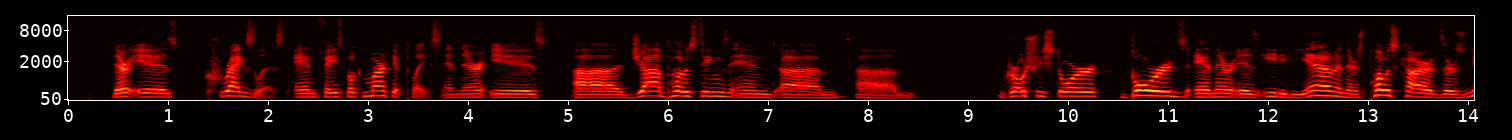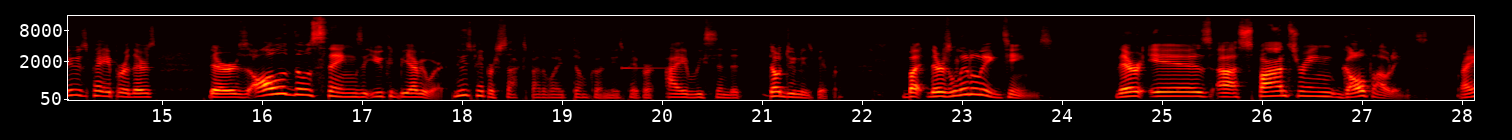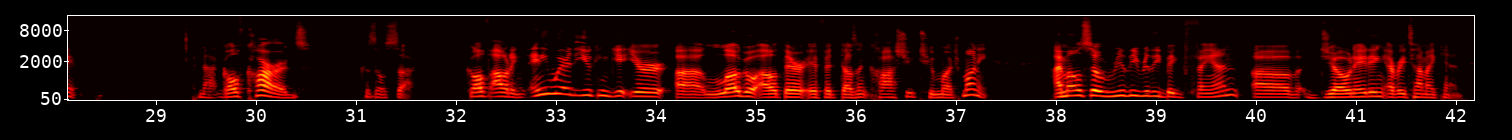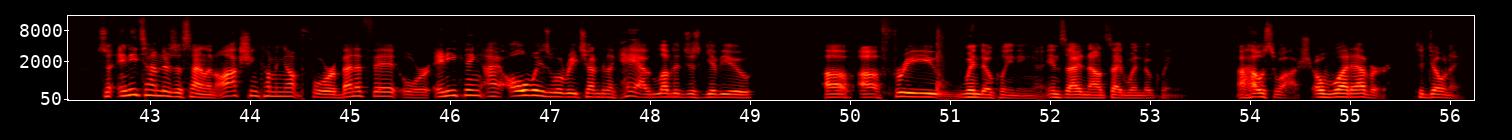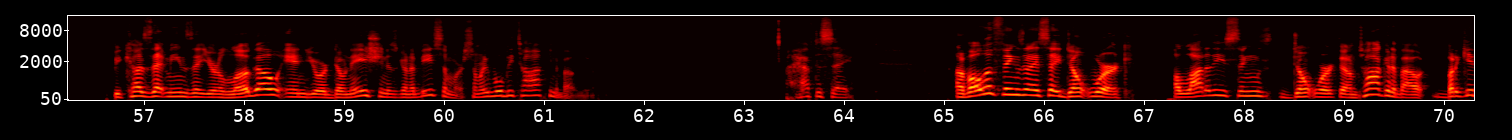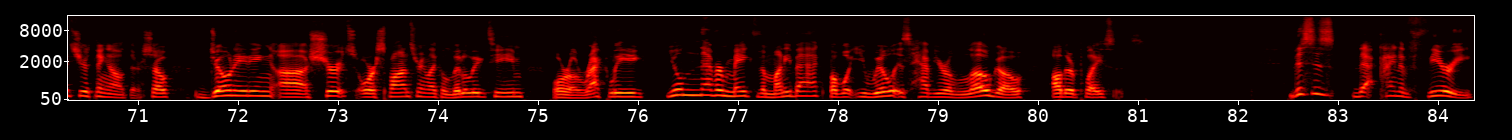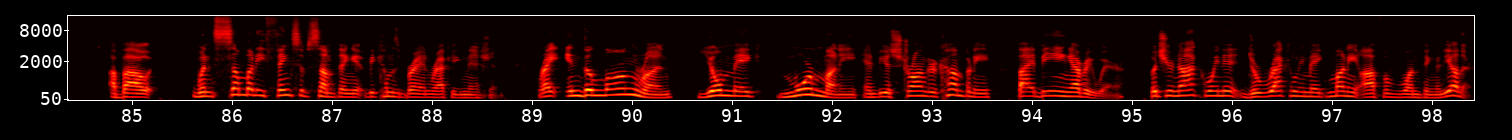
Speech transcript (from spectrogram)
There is Craigslist and Facebook Marketplace, and there is uh, job postings and um, um, grocery store boards, and there is EDDM, and there's postcards, there's newspaper, there's there's all of those things that you could be everywhere. Newspaper sucks, by the way. Don't go newspaper. I rescind it. Don't do newspaper. But there's little league teams. There is uh, sponsoring golf outings, right? Not golf cards, because they'll suck. Golf outings, anywhere that you can get your uh, logo out there if it doesn't cost you too much money. I'm also really, really big fan of donating every time I can. So anytime there's a silent auction coming up for a benefit or anything, I always will reach out and be like, "Hey, I would love to just give you a, a free window cleaning, inside and outside window cleaning, a house wash, or whatever to donate." Because that means that your logo and your donation is going to be somewhere. Somebody will be talking about you. I have to say, of all the things that I say don't work, a lot of these things don't work that I'm talking about, but it gets your thing out there. So donating uh, shirts or sponsoring like a little league team or a rec league, you'll never make the money back, but what you will is have your logo other places. This is that kind of theory about when somebody thinks of something, it becomes brand recognition, right? In the long run, you'll make more money and be a stronger company by being everywhere but you're not going to directly make money off of one thing or the other.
